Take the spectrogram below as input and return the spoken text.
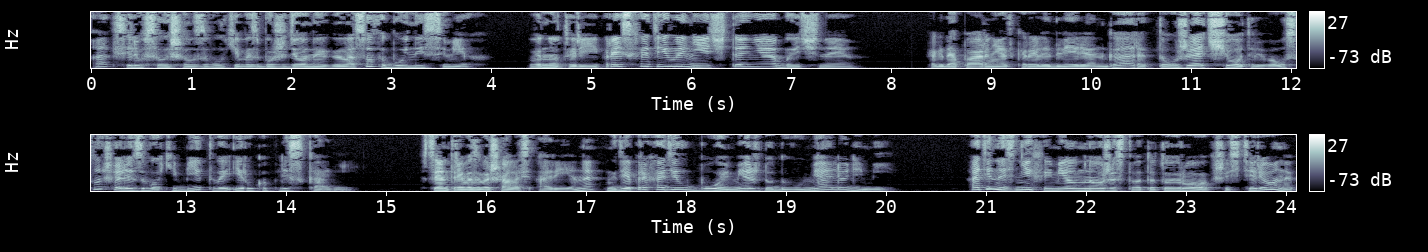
Аксель услышал звуки возбужденных голосов и буйный смех. Внутри происходило нечто необычное. Когда парни открыли двери ангара, то уже отчетливо услышали звуки битвы и рукоплесканий. В центре возвышалась арена, где проходил бой между двумя людьми. Один из них имел множество татуировок-шестеренок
